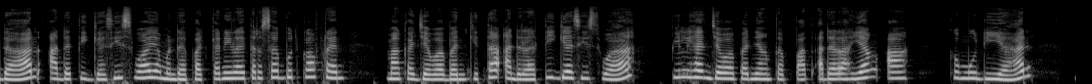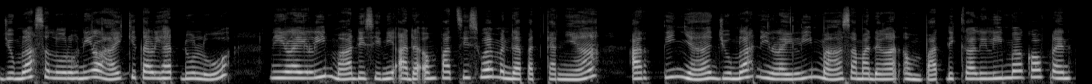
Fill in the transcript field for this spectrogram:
dan ada tiga siswa yang mendapatkan nilai tersebut kok friend. Maka jawaban kita adalah tiga siswa. Pilihan jawaban yang tepat adalah yang A. Kemudian jumlah seluruh nilai kita lihat dulu. Nilai 5 di sini ada 4 siswa yang mendapatkannya. Artinya jumlah nilai 5 sama dengan 4 dikali 5 kok friend.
